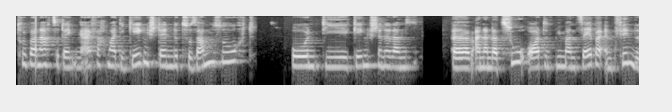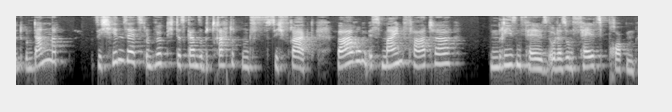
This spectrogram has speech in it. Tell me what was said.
drüber nachzudenken, einfach mal die Gegenstände zusammensucht und die Gegenstände dann äh, einander zuordnet, wie man es selber empfindet und dann sich hinsetzt und wirklich das Ganze betrachtet und sich fragt, warum ist mein Vater ein Riesenfels oder so ein Felsbrocken.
